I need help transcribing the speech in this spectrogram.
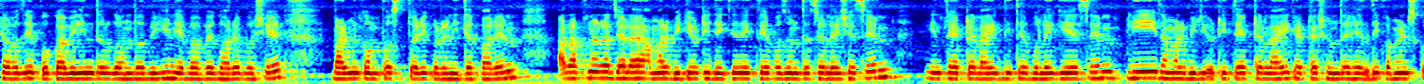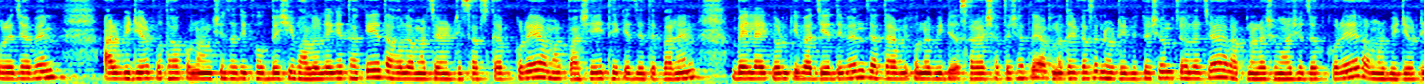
সহজে পোকাবিহীন, দুর্গন্ধবিহীন এভাবে ঘরে বসে ভার্মি কম্পোস্ট তৈরি করে নিতে পারেন। আর আপনারা যারা আমার ভিডিওটি দেখতে দেখতে এ পর্যন্ত চলে এসেছেন কিন্তু একটা লাইক দিতে ভুলে গিয়েছেন প্লিজ আমার ভিডিওটিতে একটা লাইক একটা সুন্দর হেলদি কমেন্টস করে যাবেন। আর ভিডিওর কোথাও কোনো অংশে যদি খুব বেশি ভালো লেগে থাকে, তাহলে আমার চ্যানেলটি সাবস্ক্রাইব করে আমার পাশেই থেকে যেতে পারেন। বেল আইকনটি বাজিয়ে দেবেন, যাতে আমি কোনো ভিডিও ছাড়ার সাথে সাথে আপনাদের কাছে নোটিফিকেশন চলে যায় আর আপনারা সময় সুযোগ করে আমার ভিডিওটি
